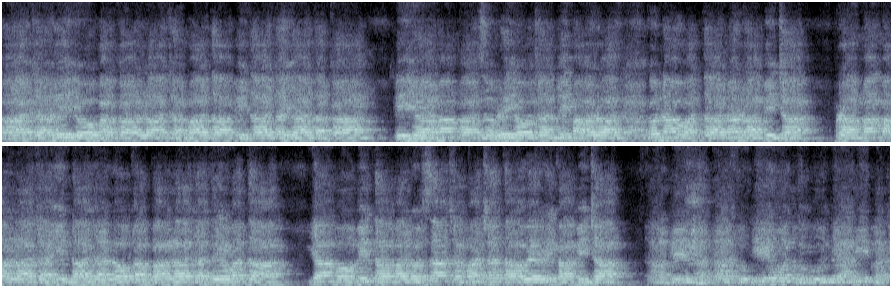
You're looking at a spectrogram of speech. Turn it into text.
อาจาริโยภกาลาจะมาตาปิตาตยาตกาปิยามะมังสุริโยจันติมารากุณวันตานราปิจา ระมะมาลาจะอินทาจะโลกปาลาจะเทวตายาโมมิตามนุสาจะมัชตาเวริกาปิจาสัพเพสัตตาสุขีโหตุบุญญาณิปก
